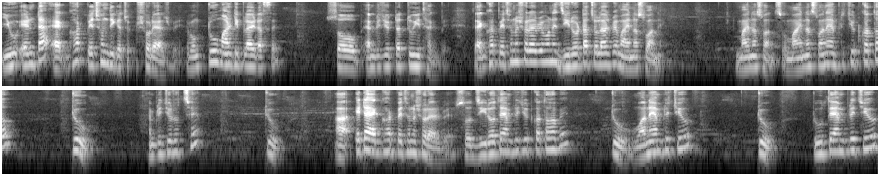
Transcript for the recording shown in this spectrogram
ইউ এনটা এক ঘর পেছন দিকে সরে আসবে এবং টু মাল্টিপ্লাইড আছে। সো অ্যাম্পলিটিউডটা টুই থাকবে। তো এক ঘর পেছনে সরে আসবে মানে জিরোটা চলে আসবে মাইনাস ওয়ানে মাইনাস ওয়ান সো মাইনাস ওয়ানে অ্যাম্পলিটিউড কত? টু অ্যাম্পলিটিউড হচ্ছে টু আর এটা এক ঘর পেছনে সরে আসবে। সো জিরোতে অ্যাম্পলিটিউড কত হবে? টু ওয়ানে অ্যাম্পলিটিউড টু টুতে অ্যাম্পলিটিউড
